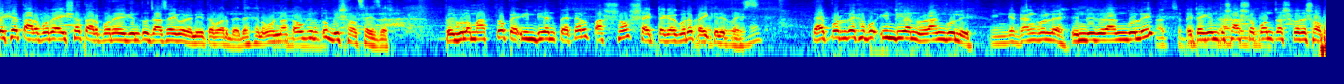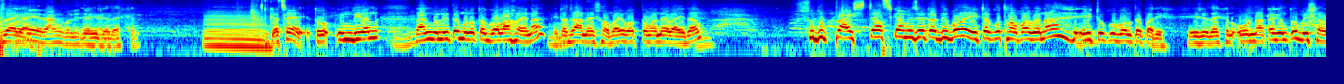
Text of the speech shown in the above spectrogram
দেখে তারপরে আইসা তারপরে কিন্তু যাচাই করে নিতে পারবে। দেখেন ওড়নাটাও কিন্তু বিশাল সাইজের। তো এগুলো মাত্র ইন্ডিয়ান প্যাটেল পাঁচশো ষাট টাকা করে পাইকারি প্রাইস তারপরে দেখাবো ইন্ডিয়ান রাঙ্গুলি ইন্ডিয়ান রাঙ্গুলে ইন্ডিয়ান রাঙ্গুলি এটা কিন্তু সাতশো পঞ্চাশ করে সব জায়গায়। রাঙ্গুলি। দেখেন। ঠিক আছে? তো ইন্ডিয়ান রাঙ্গুলিতে মূলত গলা হয় না এটা জানে সবাই বর্তমানে ভাইরাল। শুধু প্রাইসটা আজকে আমি যেটা দিব এটা কোথাও পাবে না এইটুকু বলতে পারি। এই যে দেখেন ওড়নাটা কিন্তু বিশাল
